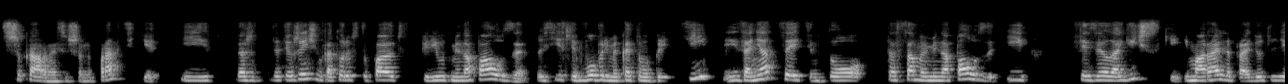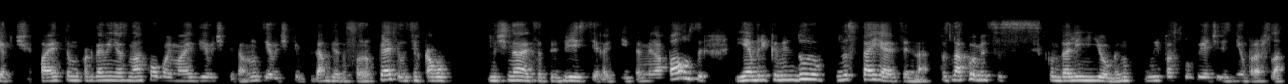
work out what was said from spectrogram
шикарные совершенно практики, и даже для тех женщин, которые вступают в период менопаузы. То есть если вовремя к этому прийти и заняться этим, то та самая менопауза и физиологически и морально пройдет легче. Поэтому, когда меня знакомые мои девочки, там, ну, девочки, там где-то 45, у тех, кого начинается предвестие какие-то менопаузы, я им рекомендую настоятельно познакомиться с кундалини-йогой. Ну, и поскольку я через нее прошла,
